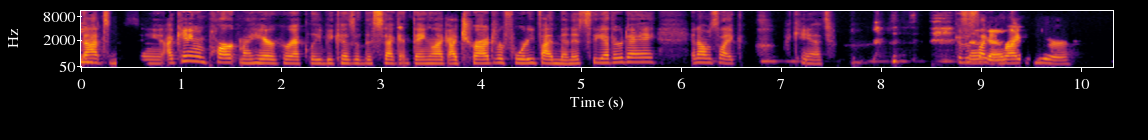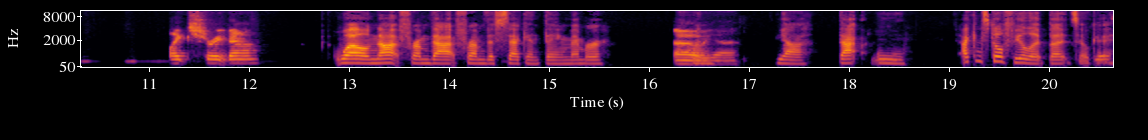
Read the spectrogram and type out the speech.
That's insane. I can't even part my hair correctly because of the second thing. Like I tried for 45 minutes the other day, and I was like, I can't because it's No like right here. Like straight down. Well, not from that. From the second thing. Remember? Oh When- yeah. Yeah, that. Ooh, I can still feel it, but it's okay.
